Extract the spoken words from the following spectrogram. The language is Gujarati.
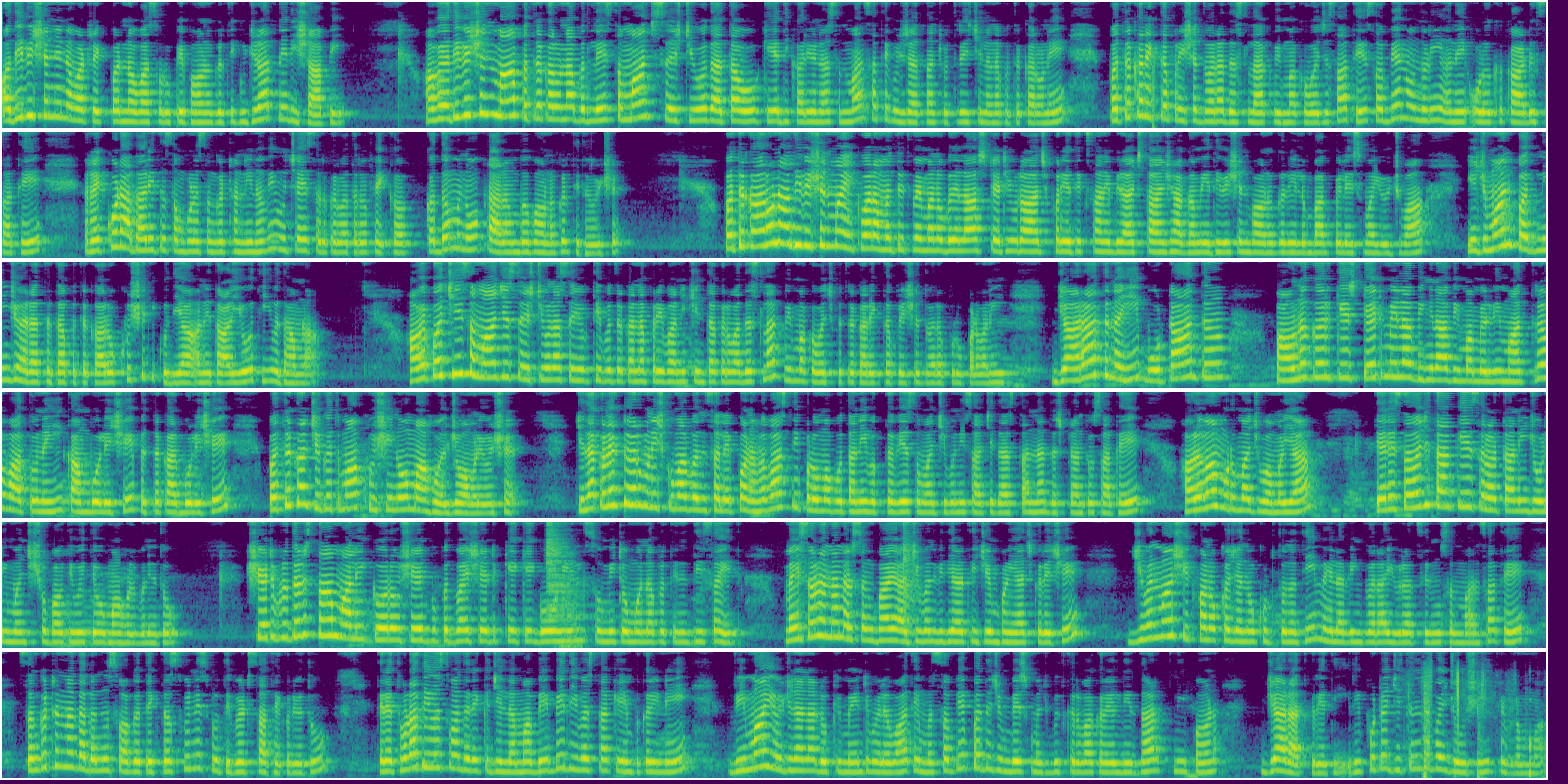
અધિવેશનને નવા ટ્રેક પર નવા સ્વરૂપે ભાવનગરથી ગુજરાતને દિશા આપી. હવે અધિવેશનમાં પત્રકારોના બદલે સમાજ શ્રેષ્ઠીઓ, દાતાઓ કે અધિકારીઓના સન્માન સાથે ગુજરાતના ચોત્રીસ જિલ્લાના પત્રકારોને પત્રકાર એકતા પરિષદ દ્વારા દસ લાખ વીમા કવચ સાથે સભ્ય નોંધણી અને ઓળખ કાર્ડ સાથે રેકોર્ડ આધારિત સંપૂર્ણ સંગઠનની નવી ઊંચાઈ સર કરવા તરફ એક કદમનો પ્રારંભ ભાવનગરથી થયો છે. પત્રકારોના અધિવેશનમાં એકવાર આમંત્રિત મહેમાનો બનેલા સ્ટેચ્યુ રાજ, ફરી અધ્યક્ષસ્થાને બિરાજતા આજે આગામી અધિવેશન ભાવનગરની લંબાગ પેલેસમાં યોજવા યજમાન પદની જાહેરાત થતાં પત્રકારો ખુશીથી કૂદ્યા અને તાળીઓથી વધામણા હવે પછી સમાજ શ્રેષ્ઠીઓના સહયોગથી પત્રકારના પરિવારની ચિંતા કરવા દસ લાખ વીમા કવચ પત્રકાર એકતા પરિષદ દ્વારા પૂરું પાડવાની જાહેરાત નહીં. બોટાદ ભાવનગર કે સ્ટેટ મેલા વિંગના વીમા મેળવી માત્ર વાતો નહીં, કામ બોલે છે, પત્રકાર બોલે છે. પત્રકાર જગતમાં ખુશીનો માહોલ જોવા મળ્યો છે. જિલ્લા કલેક્ટર મનીષકુમાર બંસલે પણ હળવાશની પળોમાં પોતાની વક્તવ્ય સમાજ જીવનની સાચી દાસ્તાનના દ્રષ્ટાંતો સાથે હળવા મૂડમાં જોવા મળ્યા. ત્યારે સહજતા કે સરળતાની જોડી મંચ શોભાવતી હોય તેવો માહોલ બન્યો હતો. શેઠ બ્રધર્સના માલિક ગૌરવ શેઠ, ભૂપતભાઈ શેઠ, કે કે ગોહિલ સુમિટોમોના પ્રતિનિધિ સહિત મહેસાણાના નરસંગભાઈ આજીવન વિદ્યાર્થી જેમ ભણ્યા જ કરે છે. જીવનમાં શીખવાનો ખજાનો ખૂટતો નથી. મહિલા વિંગ દ્વારા યુવરાજસિંહનું સન્માન સાથે સંગઠનના દાદાનું સ્વાગત એક તસવીરની સ્મૃતિભેટ સાથે કર્યું હતું. ત્યારે થોડા દિવસમાં દરેક જિલ્લામાં બે બે દિવસના કેમ્પ કરીને વીમા યોજનાના ડોક્યુમેન્ટ મેળવવા તેમજ સભ્યપદ ઝુંબેશ મજબૂત કરવા કરેલ નિર્ધારની પણ જાહેરાત કરી હતી. રિપોર્ટર જીતેન્દ્રભાઈ જોશી, ખેડબ્રહ્મા.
